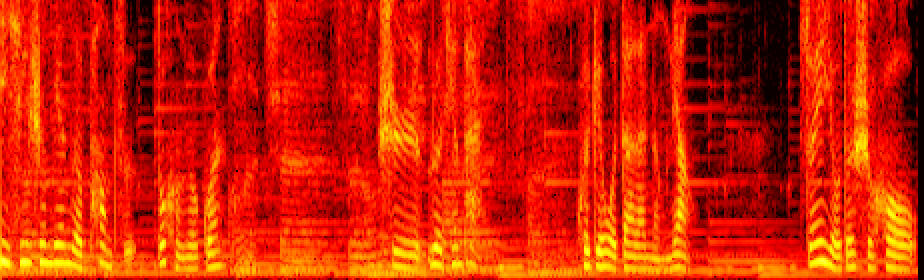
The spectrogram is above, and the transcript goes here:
一心身边的胖子都很乐观，是乐天派，会给我带来能量。所以有的时候，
